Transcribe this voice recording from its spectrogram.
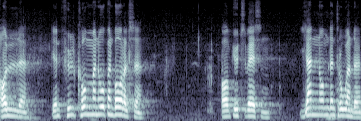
Alle. Det er en fullkommen åpenbarelse av Guds vesen gjennom den troende.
